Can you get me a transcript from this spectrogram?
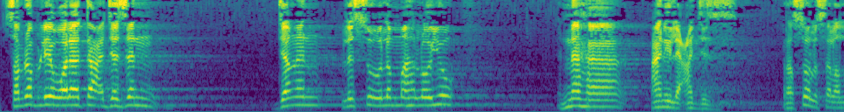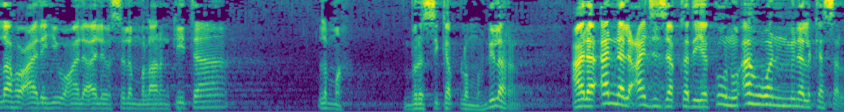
Sabda beliau, "Wala ta'jazan" Jangan lesu lemah loyo. Naha 'anil ajz. Rasul sallallahu alaihi wa alihi wasallam melarang kita lemah bersikap lemah dilarang ala anna al-ajza qad yakunu ahwan min al-kasal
